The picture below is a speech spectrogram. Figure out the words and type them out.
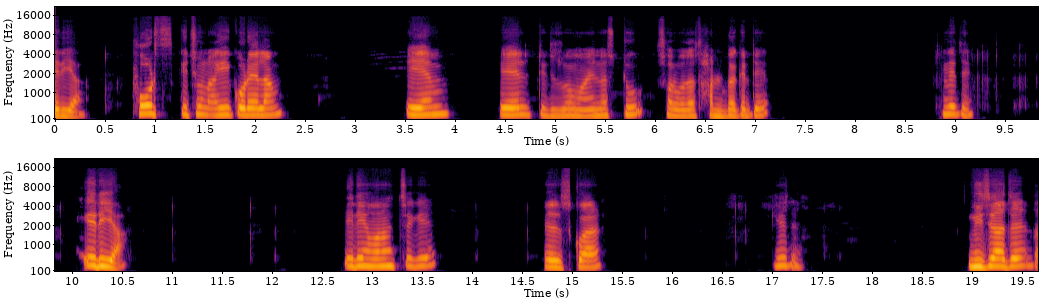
এরিয়া ফোর্স কিছু আগেই করে এলাম। M L T minus two সর্বদা থার্ড ব্র্যাকেটে ঠিক আছে? এরিয়া এরিয়া মানে হচ্ছে কি এল স্কোয়ার ঠিক আছে? নিচে আছে, তা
